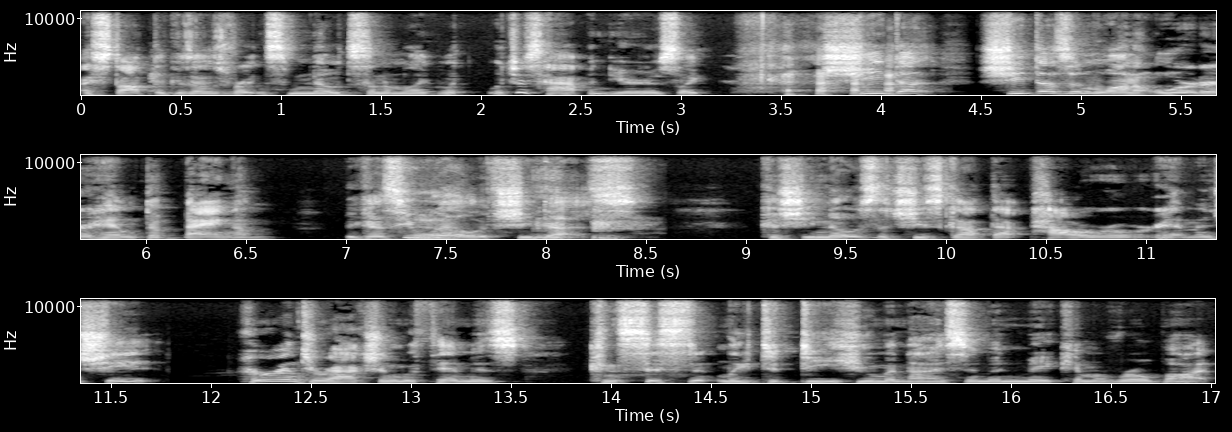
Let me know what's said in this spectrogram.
I stopped it because I was writing some notes and I'm like, what what just happened here? It's like she does she doesn't want to order him to bang him because he Yeah. will if she does. Because she knows that she's got that power over him. And she her interaction with him is consistently to dehumanize him and make him a robot.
